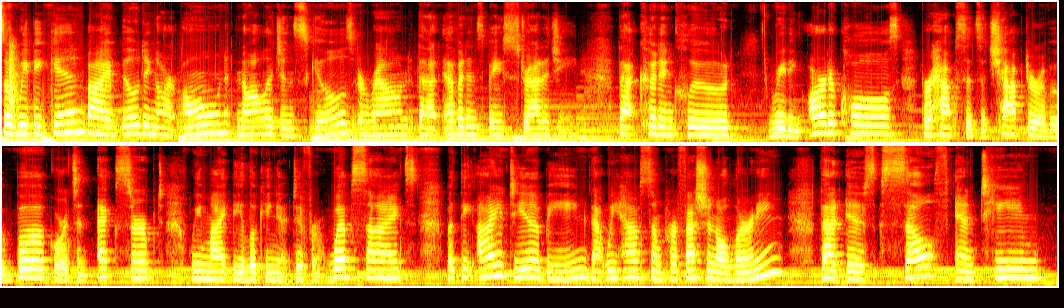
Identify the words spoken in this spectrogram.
So we begin by building our own knowledge and skills around that evidence-based strategy. That could include reading articles, perhaps it's a chapter of a book or it's an excerpt. We might be looking at different websites, but the idea being that we have some professional learning that is self and team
